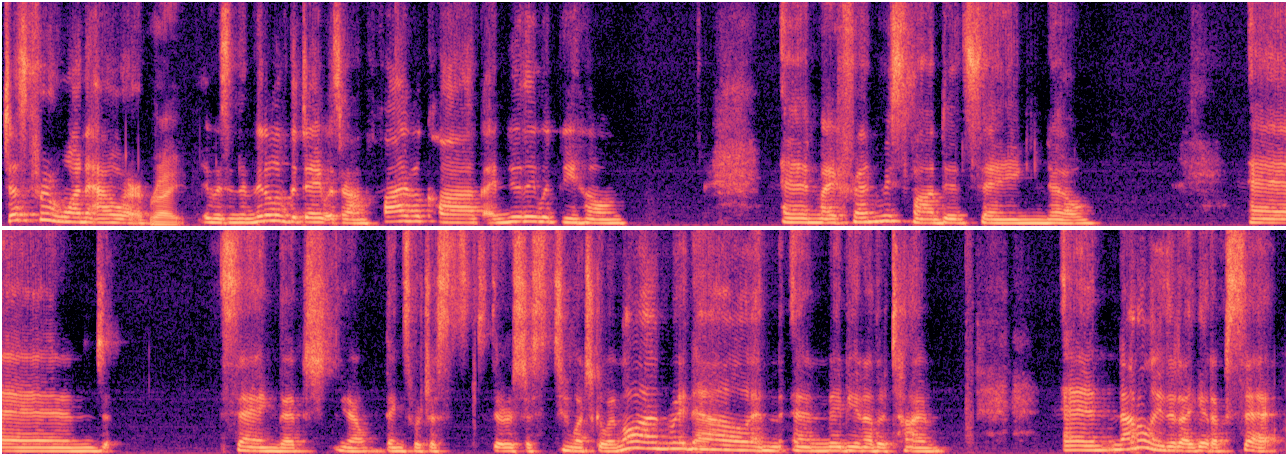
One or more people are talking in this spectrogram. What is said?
just for one hour. Right. It was in the middle of the day it was around five o'clock. I knew they would be home and my friend responded saying no. And saying that you know things were just there's just too much going on right now and and maybe another time. And not only did i get upset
